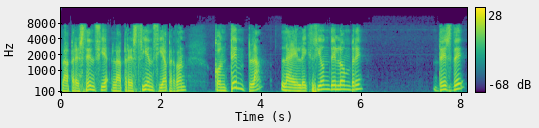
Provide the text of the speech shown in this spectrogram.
La presciencia, la presciencia, perdón, contempla la elección del hombre desde,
